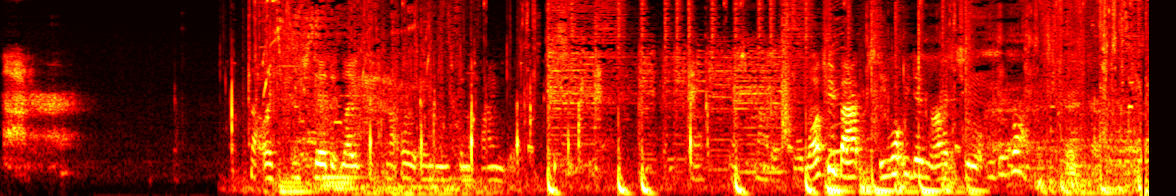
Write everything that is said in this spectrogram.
matter. Not like you said it like it's not like anyone's gonna find it. That doesn't matter. We'll watch it back, see what we did right, see what we did wrong.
